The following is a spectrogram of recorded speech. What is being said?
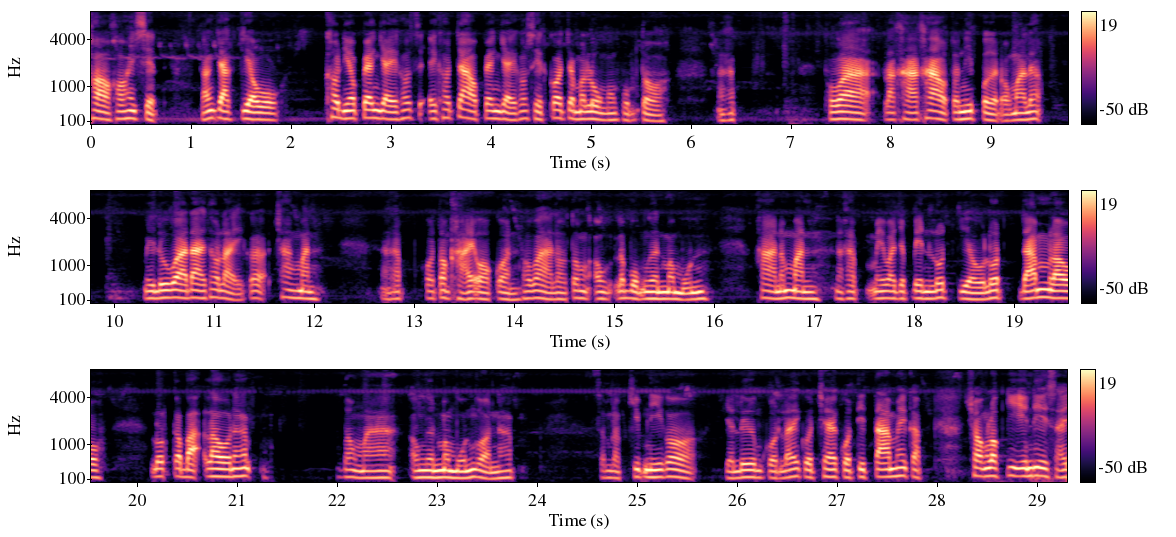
ข้าวเขาให้เสร็จ หลังจากเกี่ยวข้าวเหนียวแป้งใหญ่เขาไอ้ข้าวเจ้าแป้งใหญ่เขาเสร็จก็จะมาลงของผมต่อนะครับ เพราะว่าราคาข้าวตอนนี้เปิดออกมาแล้ว ไม่รู้ว่าได้เท่าไหร่ก็ช่างมันนะครับ ก็ต้องขายออกก่อน เพราะว่าเราต้องเอาระบบเงินมาหมุนค่าน้ำมันนะครับ ไม่ว่าจะเป็นรถเกี่ยวรถดำเรารถกระบะเรานะครับ ต้องมาเอาเงินมาหมุนก่อนนะครับสำหรับคลิปนี้ก็อย่าลืมกดไลค์กดแชร์กดติดตามให้กับช่องล็อกกี้อินดี้สาย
